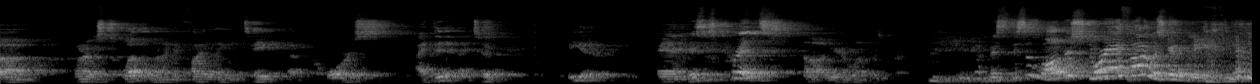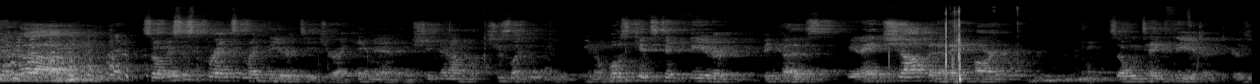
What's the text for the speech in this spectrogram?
uh, when I was 12 and I could finally take a course, I did. I took theater. And Mrs. Prince, oh, you're gonna love this part. This, this is a longer story I thought it was gonna be. Uh, so Mrs. Prince, my theater teacher, I came in and she and I'm, she's like, you know, most kids take theater because it ain't shop and it ain't hard. So we take theater because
